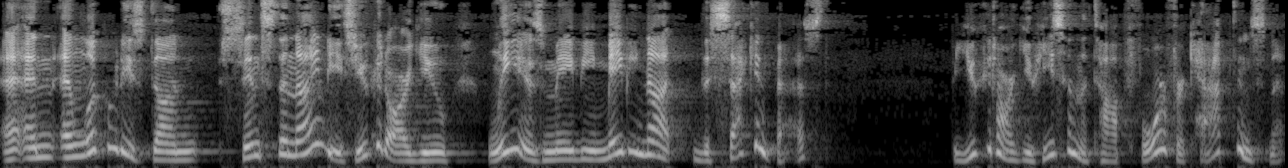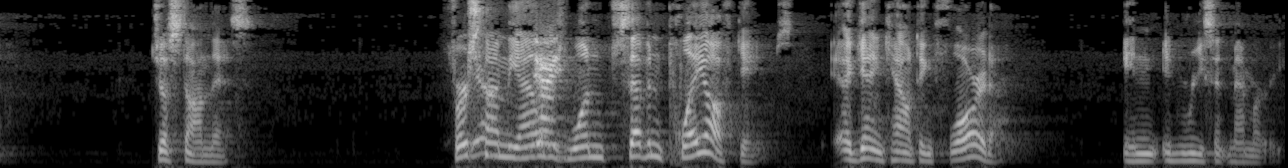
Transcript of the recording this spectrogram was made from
And, and, and look what he's done since the 90s. You could argue Lee is maybe maybe not the second best, but you could argue he's in the top four for captains now. Just on this. First yeah, time the Islanders yeah. won seven playoff games, again counting Florida, in in recent memory.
